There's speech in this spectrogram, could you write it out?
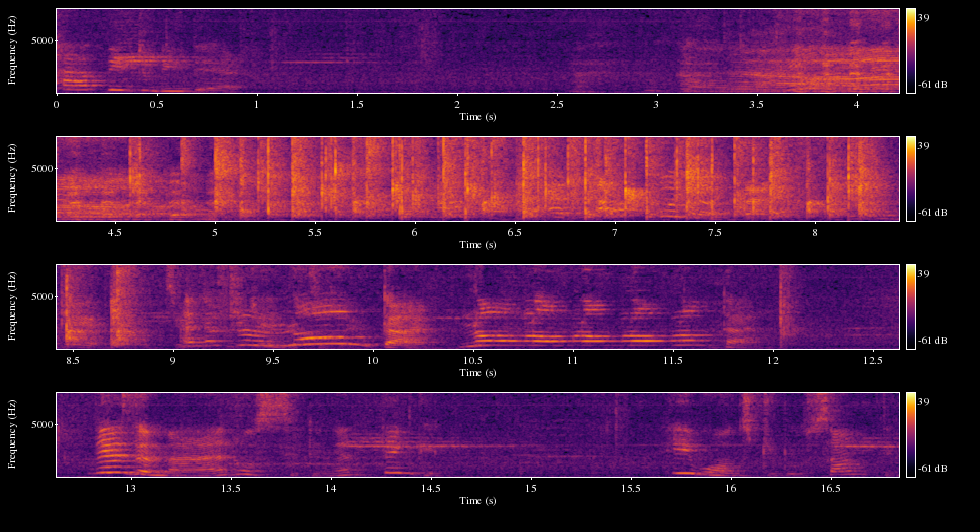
happy to be there. And after some and after a long time, long, long, long, long, long time, there's a man who's sitting and thinking. He wants to do something.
